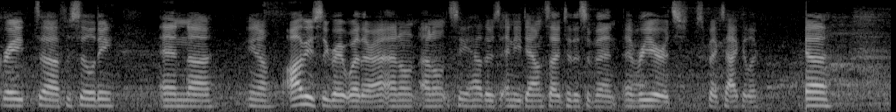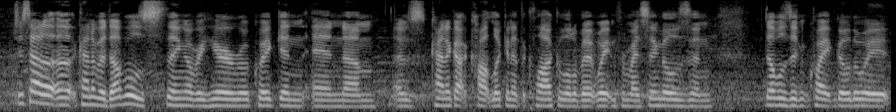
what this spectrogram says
great uh, facility, and uh, you know, obviously great weather. I, I don't, I don't see how there's any downside to this event. Every year, it's spectacular. Yeah, just had a, a kind of a doubles thing over here, real quick, and and um, I was kind of got caught looking at the clock a little bit, waiting for my singles, and doubles didn't quite go the way it,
